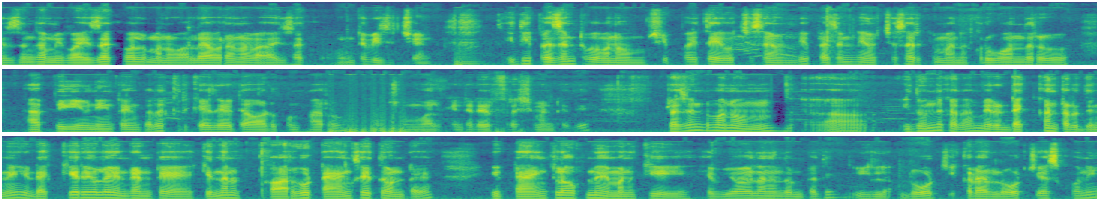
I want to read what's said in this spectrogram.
నిజంగా మీ వైజాగ్ వాళ్ళు మన వాళ్ళు ఎవరైనా వైజాగ్ ఉంటే విజిట్ చేయండి. ఇది ప్రజెంట్ మనం షిప్ అయితే వచ్చేసామండి. ప్రజెంట్ నేను వచ్చేసరికి మన క్రూ అందరూ హ్యాపీగా ఈవినింగ్ టైం కదా! క్రికెట్ అయితే ఆడుకుంటున్నారు. కొంచెం వాళ్ళకి ఏంటంటే రిఫ్రెష్‌మెంట్ ఇది. ప్రజెంట్ మనం ఆహ్, ఇది ఉంది కదా! మీరు డెక్ అంటారు దీన్ని. ఈ డెక్ ఏరియాలో ఏంటంటే కిందన కార్గో ట్యాంక్స్ అయితే ఉంటాయి. ఈ ట్యాంక్ లోపలనే మనకి హెవీ ఆయిల్ అనేది ఉంటది. ఈ లోడ్ ఇక్కడ లోడ్ చేసుకొని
